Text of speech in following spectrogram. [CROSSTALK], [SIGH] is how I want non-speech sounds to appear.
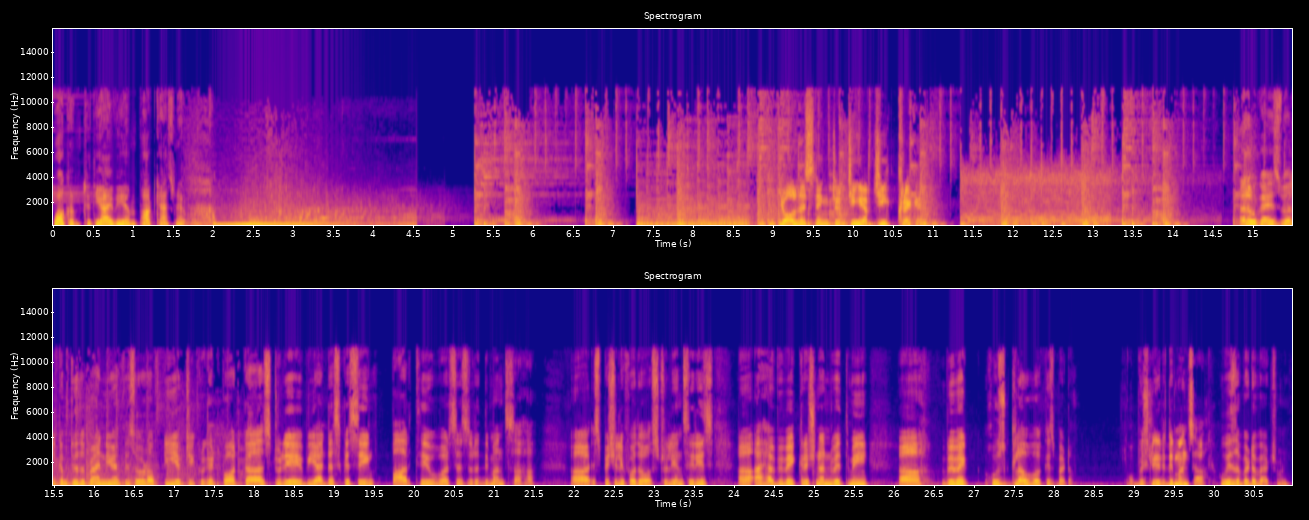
Welcome to the IVM Podcast Network. You're listening to TFG Cricket. Hello, guys. Welcome to the brand new episode of TFG Cricket Podcast. Today, we are discussing Parthiv versus Wriddhiman Saha, uh, especially for the Australian series. Uh, I have Vivek Krishnan with me. Uh, Vivek, whose glove work is better? Obviously, Wriddhiman Saha. Who is a better batsman?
